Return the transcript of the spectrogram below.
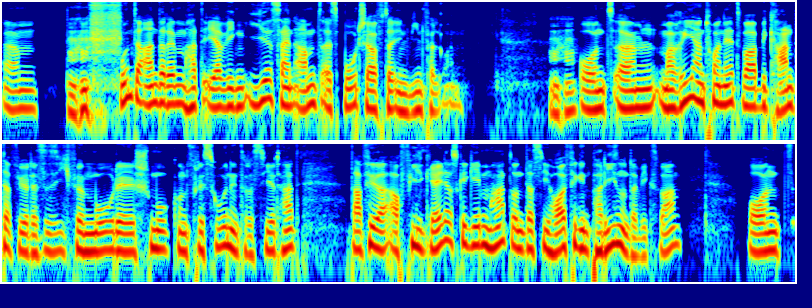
Ähm, Mhm. Unter anderem hat er wegen ihr sein Amt als Botschafter in Wien verloren. Mhm. Und ähm, Marie Antoinette war bekannt dafür, dass sie sich für Mode, Schmuck und Frisuren interessiert hat, dafür auch viel Geld ausgegeben hat und dass sie häufig in Paris unterwegs war und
